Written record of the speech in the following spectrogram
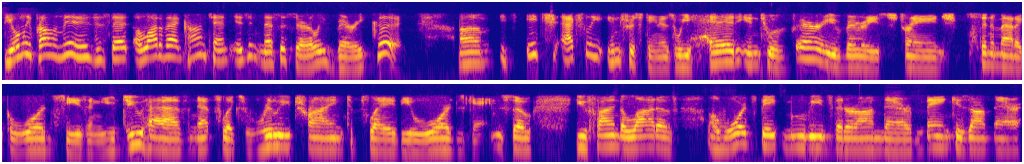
The only problem is is that a lot of that content isn't necessarily very good. Um, it's it's actually interesting as we head into a very very strange cinematic awards season. You do have Netflix really trying to play the awards game, so you find a lot of awards bait movies that are on there. Mank is on there.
